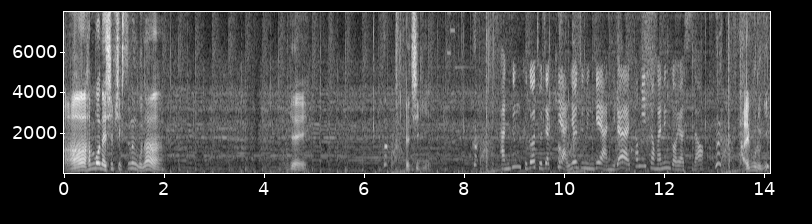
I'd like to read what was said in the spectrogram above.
아 한 번에 10씩 쓰는구나 오케이 배치기 방금 그거 조작키 알려주는 게 아니라 형이 정하는 거였어. 발구르기?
